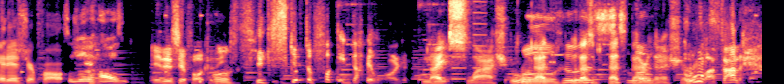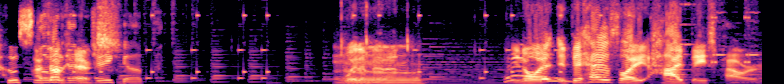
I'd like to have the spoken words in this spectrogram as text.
It is your fault. So Jay, how's It is your fault Oh. you, you skipped the fucking dialogue. Night Slash. Ooh, Well, that, ooh, that's is that's better slow- than a Ooh. I found Who's I found than Hex. Jacob? Wait a mm. minute. You know what? If it has like high base power,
